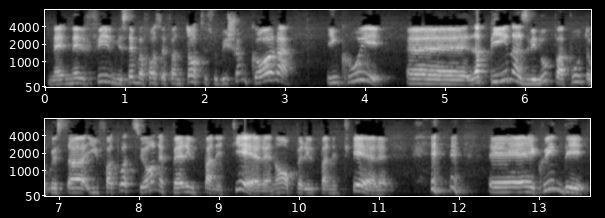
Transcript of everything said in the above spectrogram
nel, nel film mi sembra forse Fantozzi subisce ancora, in cui eh, la Pina sviluppa appunto questa infatuazione per il panettiere, no? Per il panettiere. e quindi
